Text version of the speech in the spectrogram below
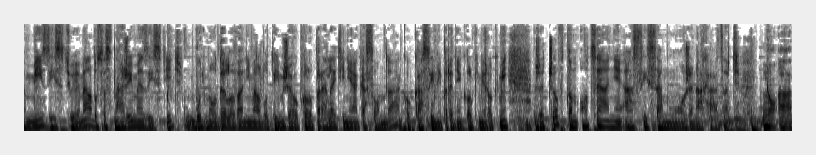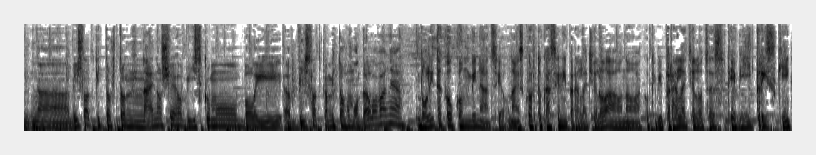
my zistujeme, alebo sa snažíme zistiť, buď modelovaním, alebo tým, že okolo preletí nejaká sonda, ako Cassini pred niekoľkými rokmi, že čo v tom oceáne asi sa môže nachádzať. No a výsledky tohto najnovšieho výskumu boli výsledkami toho modelovania? Boli tak takou kombináciou. Najskôr to Cassini preletelo a ono ako keby preletelo cez tie výtrysky e,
